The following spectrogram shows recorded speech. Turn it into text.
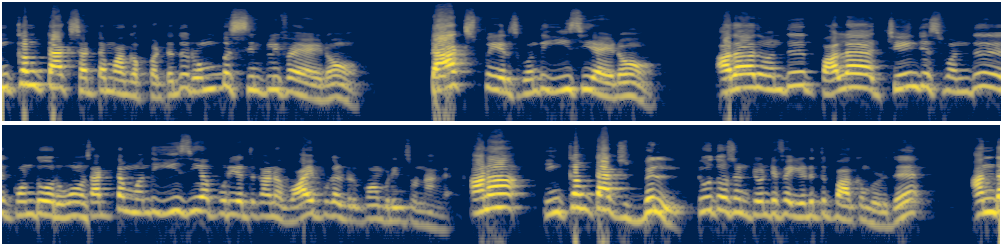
இன்கம் டேக்ஸ் சட்டமாகப்பட்டது ரொம்ப சிம்பிளிஃபை ஆகிடும் டேக்ஸ் பேயர்ஸ்க்கு வந்து ஈஸி ஆகிடும் அதாவது வந்து பல சேஞ்சஸ் வந்து கொண்டு வருவோம். சட்டம் வந்து ஈஸியாக புரியறதுக்கான வாய்ப்புகள் இருக்கும் அப்படின்னு சொன்னாங்க. ஆனால் income tax bill two thousand twenty five எடுத்து பார்க்கும் பொழுது அந்த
